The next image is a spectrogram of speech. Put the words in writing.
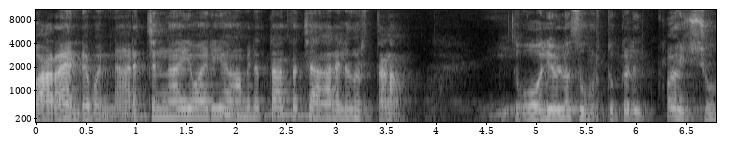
പറ എന്റെ പൊന്നാരച്ചങ്ങായിമാരി ആമിനത്താത്ത ചാനൽ നിർത്തണം. ഇതുപോലെയുള്ള സുഹൃത്തുക്കൾ അയ്യോ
